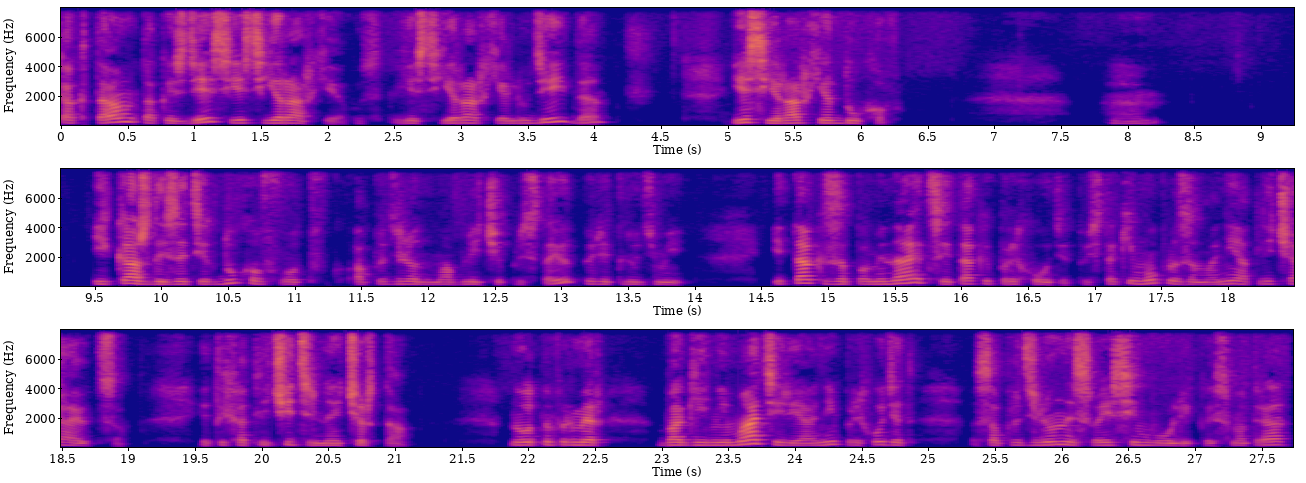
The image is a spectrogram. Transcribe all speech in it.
как там, так и здесь есть иерархия. Есть иерархия людей, да, есть иерархия духов. И каждый из этих духов вот в определенном обличии пристает перед людьми, и так запоминается, и так и приходит. То есть таким образом они отличаются. Это их отличительная черта. Ну вот, например, богини матери, они приходят с определенной своей символикой, смотря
